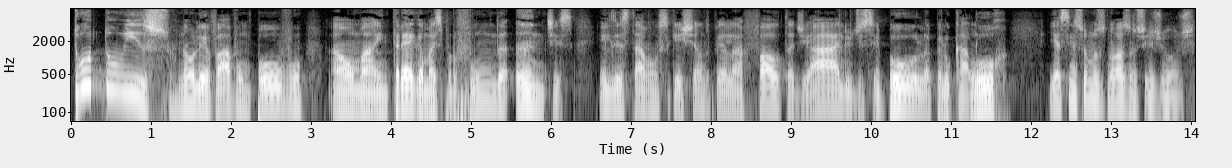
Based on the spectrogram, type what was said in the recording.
tudo isso não levava um povo a uma entrega mais profunda. Antes, eles estavam se queixando pela falta de alho, de cebola, pelo calor. E assim somos nós nos dias de hoje.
